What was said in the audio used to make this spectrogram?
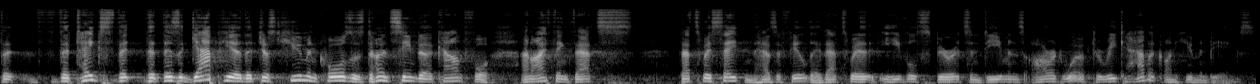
that, that takes that, that there's a gap here that just human causes don't seem to account for. And I think that's that's where Satan has a field day. That's where evil spirits and demons are at work to wreak havoc on human beings.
